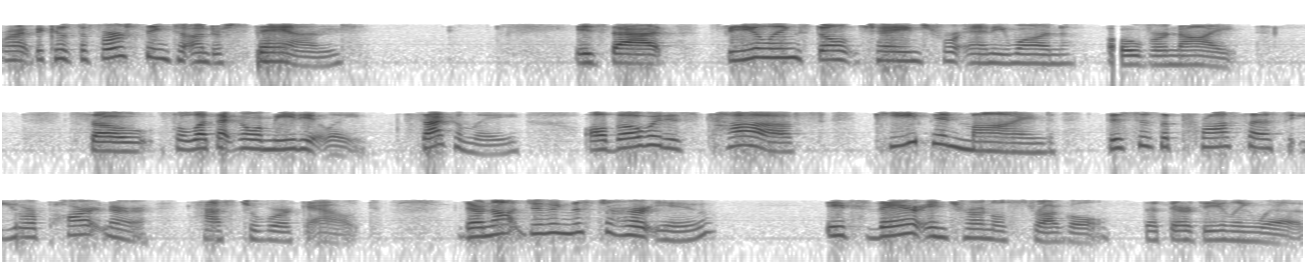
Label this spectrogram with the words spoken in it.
Right, because the first thing to understand is that feelings don't change for anyone overnight. So, so let that go immediately. Secondly, although it is tough, keep in mind this is a process your partner has to work out. They're not doing this to hurt you. It's their internal struggle that they're dealing with.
